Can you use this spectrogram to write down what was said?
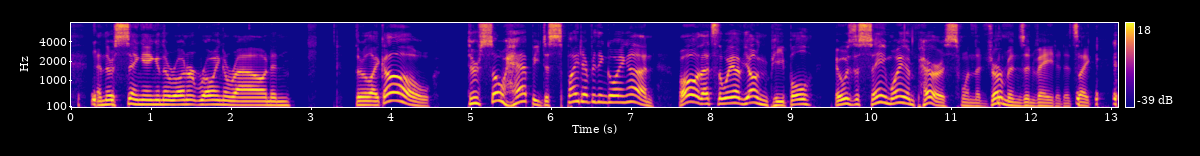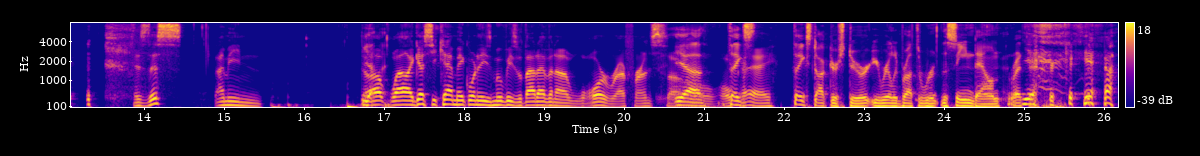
and they're singing and they're rowing, rowing around and they're like, oh, they're so happy despite everything going on. Oh, that's the way of young people. It was the same way in Paris when the Germans invaded. It's like, is this? I mean, Yeah. uh, well, I guess you can't make one of these movies without having a war reference. So, Yeah, okay. thanks. Thanks, Doctor Stewart. You really brought the the scene down right Yeah, there. yeah.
